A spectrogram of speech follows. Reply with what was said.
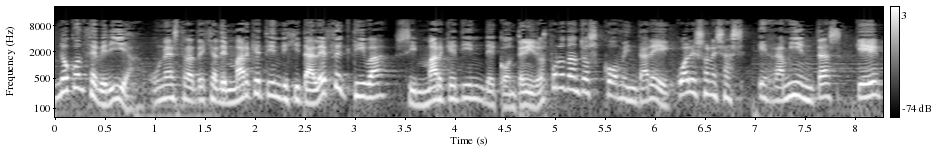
no concebería una estrategia de marketing digital efectiva sin marketing de contenidos. Por lo tanto, os comentaré cuáles son esas herramientas que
